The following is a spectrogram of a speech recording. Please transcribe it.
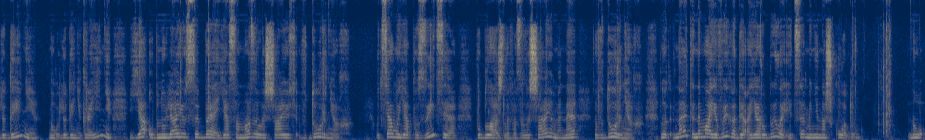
людині, ну, людині країні, я обнуляю себе, я сама залишаюсь в дурнях. Оця моя позиція поблажлива залишає мене в дурнях. Ну, знаєте, немає вигоди, а я робила, і це мені на шкоду. Ну,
